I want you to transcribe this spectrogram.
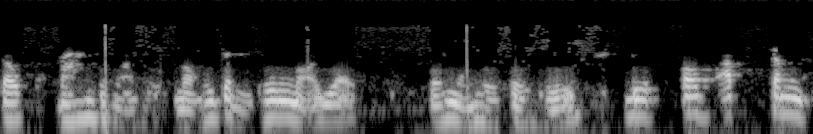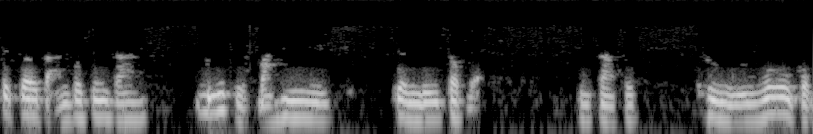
tốt, ban cho mọi người mọi tình thương, mọi giờ để mọi người tự hiểu, được ôm ấp tâm cái cơ tạng của chúng ta biết được bao nhiêu chân lý tốt đẹp. Chúng ta phải thương yêu vô cùng.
